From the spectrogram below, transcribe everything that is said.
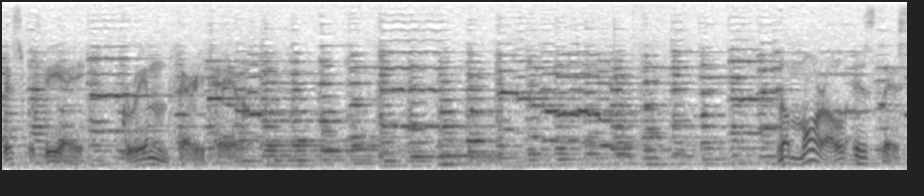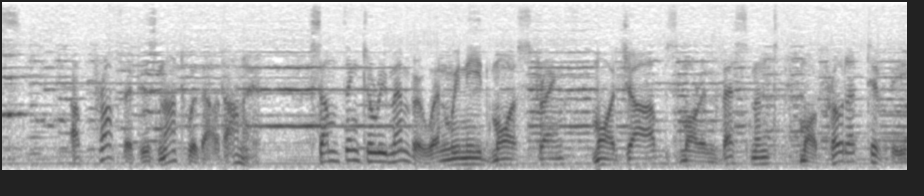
this would be a grim fairy tale. The moral is this. A prophet is not without honor. Something to remember when we need more strength, more jobs, more investment, more productivity,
